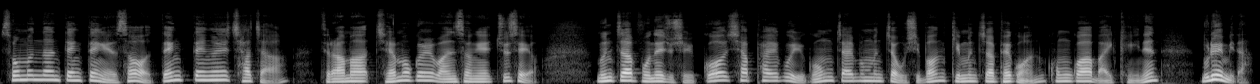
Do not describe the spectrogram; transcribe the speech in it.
소문난 땡땡에서 땡땡을 찾아 드라마 제목을 완성해 주세요. 문자 보내주실 곳, 샵8910, 짧은 문자 50원, 긴 문자 100원, 콩과 마이케이는 무료입니다.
